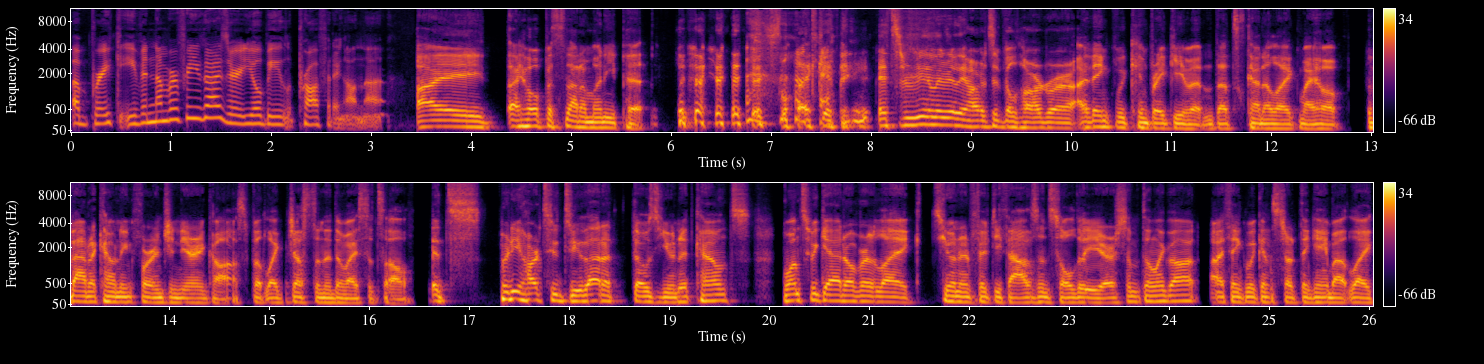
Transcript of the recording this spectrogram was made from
a break even number for you guys or you'll be profiting on that? I I hope it's not a money pit. it's like okay. it, it's really really hard to build hardware. I think we can break even. That's kind of like my hope without accounting for engineering costs, but like just in the device itself. It's pretty hard to do that at those unit counts. Once we get over like 250,000 sold a year or something like that, I think we can start thinking about like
